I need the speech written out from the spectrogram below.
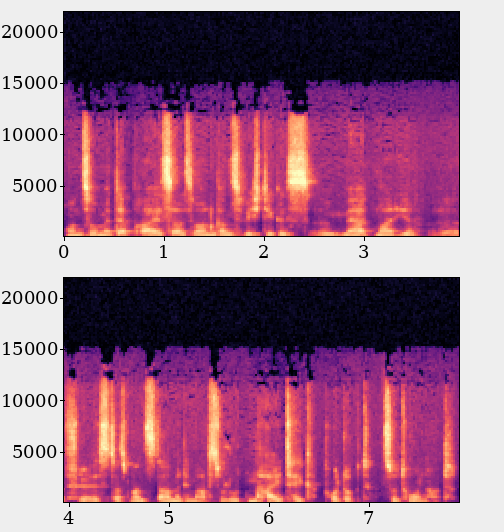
Und somit der Preis also ein ganz wichtiges äh, Merkmal hierfür äh, ist, dass man es da mit dem absoluten Hightech-Produkt zu tun hat.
